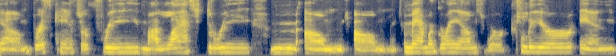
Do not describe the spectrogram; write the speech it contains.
am breast cancer free. My last three um, um, mammograms were clear, and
